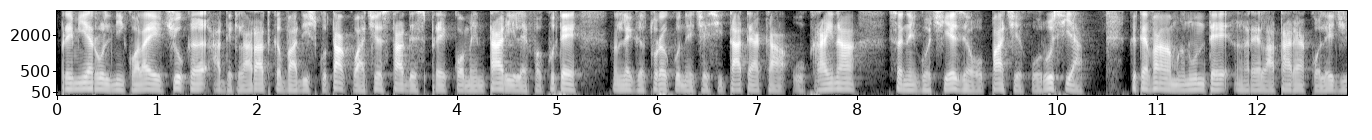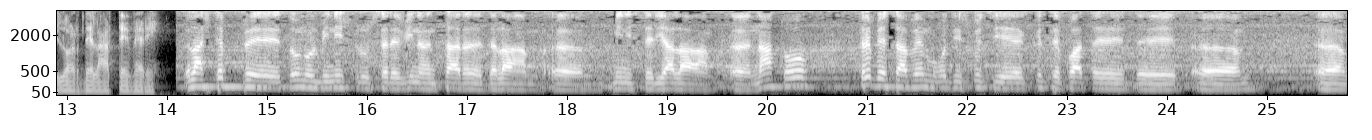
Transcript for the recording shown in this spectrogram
premierul Nicolae Ciucă a declarat că va discuta cu acesta despre comentariile făcute în legătură cu necesitatea ca Ucraina să negocieze o pace cu Rusia. Câteva amănunte în relatarea colegilor de la TVR. Îl aștept pe domnul ministru să revină în țară de la uh, ministeriala uh, NATO trebuie să avem o discuție cât se poate de uh, uh,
